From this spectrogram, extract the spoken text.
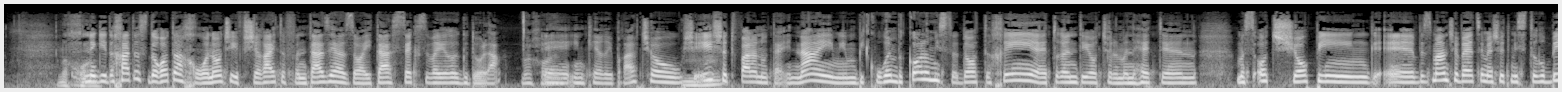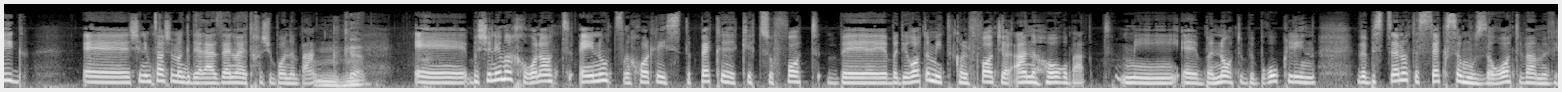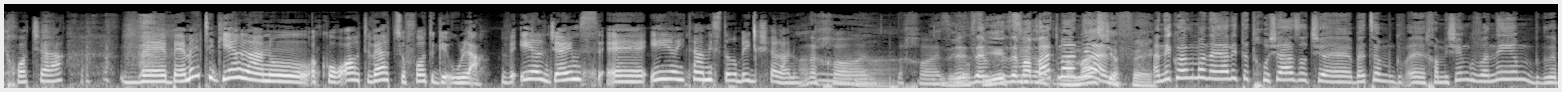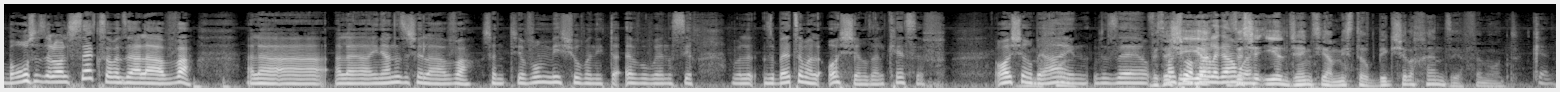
נכון. נגיד, אחת הסדרות האחרונות שאפשרה את הפנטזיה הזו הייתה סקס בעיר הגדולה. נכון. אה, עם קרי ברדשו, שהיא שטפה לנו את העיניים עם ביקורים בכל המסעדות הכי אה, טרנדיות של מנהטן, מסעות שופינג, אה, בזמן שבעצם יש את מיסטר ביג, אה, שנמצא שם כדי לאזן לה את חשבון הבנק. כן. אה, בשנים האחרונות היינו צריכות להסתפק אה, כצופות ב- בדירות המתקלפות של חנה הורבט מבנות בברוקלין, ובסצנות הסקס המוזרות והמביכות שלה, ובאמת הגיעה לנו הקוראות והצופות גאולה. ואי.אל ג'יימס, uh, היא הייתה מיסטר ביג שלנו. נכון, נכון. זה- יופי, זה- היא זה הצילה, מבט ממש מעניין. יפה. אני כל הזמן היה לי את התחושה הזאת שבעצם אה, 50 גוונים, זה ברור שזה לא על סקס, אבל זה על אהבה. על, ה, על העניין הזה של אהבה. שיבוא מישהו ונתאהב בו ונסיך. אבל זה בעצם על אושר, זה על כסף. אושר נכון. בעין, וזה וזה משהו שהיא- אחר לגמרי. זה שאי.אל ג'יימס היא המיסטר ביג שלכן, זה יפה מאוד. כן.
